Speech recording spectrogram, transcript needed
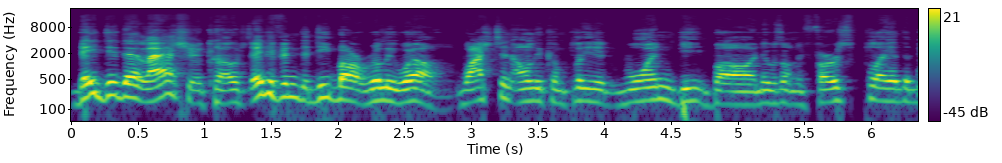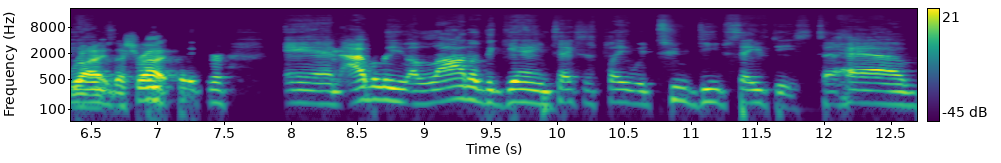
they did that last year, coach. They defended the deep ball really well. Washington only completed one deep ball, and it was on the first play of the game. Right, It was a that's right. kicker. And I believe a lot of the game, Texas played with two deep safeties to have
